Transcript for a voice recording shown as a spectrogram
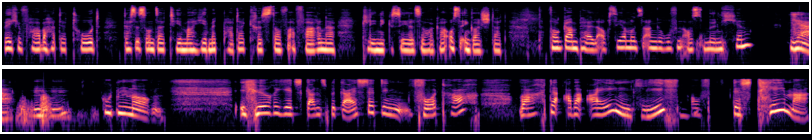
Welche Farbe hat der Tod? Das ist unser Thema hier mit Pater Christoph, erfahrener Klinikseelsorger aus Ingolstadt. Frau Gampel, auch Sie haben uns angerufen aus München. Ja, mhm. guten Morgen. Ich höre jetzt ganz begeistert den Vortrag, warte aber eigentlich auf das Thema,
